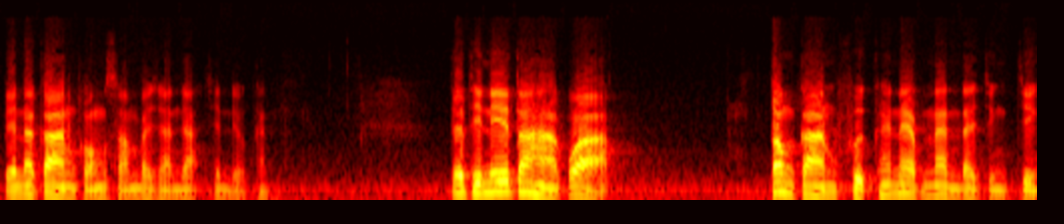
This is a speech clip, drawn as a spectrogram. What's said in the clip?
เป็นอาการของสัมปชัญญะเช่นเดียวกัน แต่ทีนี้ถ้าหากว่าต้องการฝึกให้แนบแน่นได้จริง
